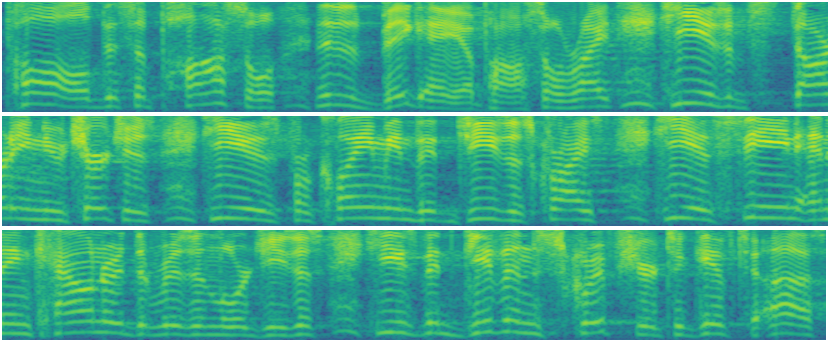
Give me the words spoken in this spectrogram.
Paul, this apostle, this is a big A apostle, right? He is starting new churches. He is proclaiming that Jesus Christ. He has seen and encountered the risen Lord Jesus. He has been given scripture to give to us.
